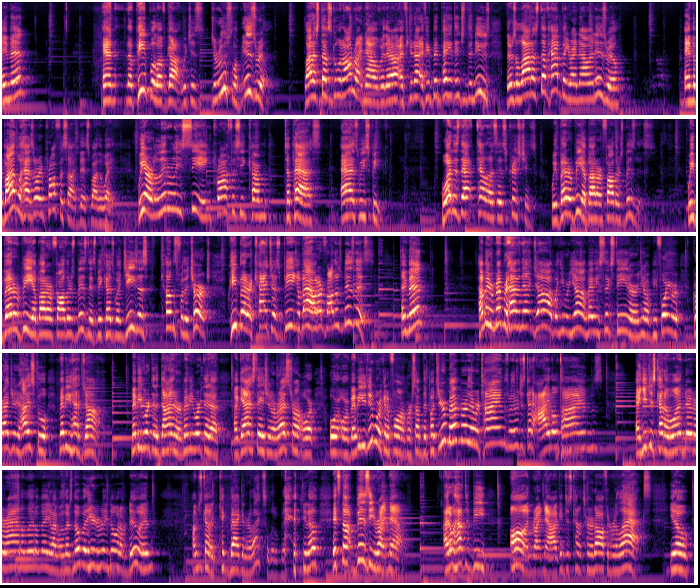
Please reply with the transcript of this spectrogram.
Amen. And the people of God, which is Jerusalem, Israel, a lot of stuff's going on right now over there. If you're not, if you've been paying attention to the news, there's a lot of stuff happening right now in Israel. And the Bible has already prophesied this, by the way. We are literally seeing prophecy come to pass as we speak. What does that tell us as Christians? We better be about our Father's business. We better be about our Father's business because when Jesus comes for the church, he better catch us being about our Father's business. Amen? How many remember having that job when you were young, maybe 16 or, you know, before you were graduated high school, maybe you had a job. Maybe you worked at a diner, maybe you worked at a, a gas station or a restaurant, or, or, or maybe you did work at a farm or something. But do you remember there were times where there were just kind of idle times and you just kind of wandered around a little bit. You're like, well, there's nobody here to really know what I'm doing. I'm just kind of kick back and relax a little bit, you know? It's not busy right now. I don't have to be on right now. I can just kind of turn it off and relax. You know,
